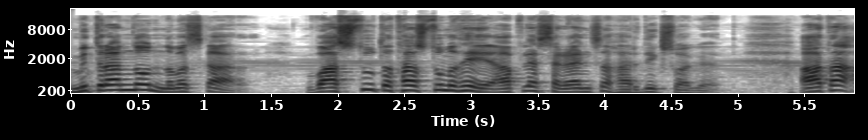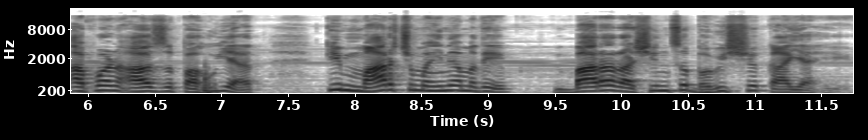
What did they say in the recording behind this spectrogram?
मित्रांनो नमस्कार. वास्तू तथास्तूमध्ये आपल्या सगळ्यांचं हार्दिक स्वागत. आता आपण आज पाहूयात की मार्च महिन्यामध्ये बारा राशींचं भविष्य काय आहे?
